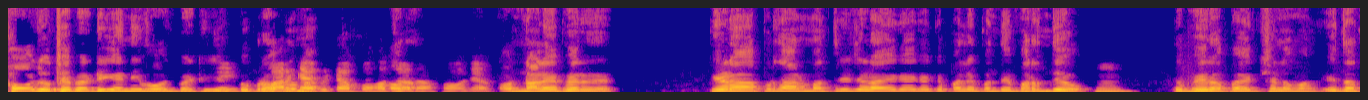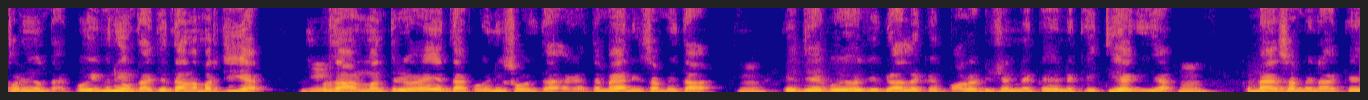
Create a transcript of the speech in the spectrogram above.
ਫੌਜ ਉੱਥੇ ਬੈਠੀ ਇੰਨੀ ਫੌਜ ਬੈਠੀ ਹੈ ਕੋਈ ਪਰ ਪ੍ਰੋਬਲਮ ਹੈ? ਕੈਪੀਟਾ ਬਹੁਤ ਜ਼ਿਆਦਾ ਫੌਜ ਹੈ। ਔਰ ਨਾਲੇ ਫਿਰ ਕਿਹੜਾ ਪ੍ਰਧਾਨ ਮੰਤਰੀ ਜਿਹੜਾ ਹੈਗਾ ਕਿ ਪਹਿਲੇ ਬੰਦੇ ਮਰਨ ਦਿਓ ਤੇ ਫਿਰ ਆਪਾਂ ਐਕਸ਼ਨ ਲਵਾਂਗੇ। ਇਦਾਂ ਥੋੜੀ ਹੁੰਦਾ ਕੋਈ ਵੀ ਨਹੀਂ ਹੁੰਦਾ ਜਿੱਦਾਂ ਦਾ ਮਰਜ਼ੀ ਹੈ। ਜੀ। ਪ੍ਰਧਾਨ ਮੰਤਰੀ ਹੋਏ ਇਦਾਂ ਕੋਈ ਨਹੀਂ ਸੋਚਦਾ ਹੈਗਾ ਤੇ ਮੈਂ ਨਹੀਂ ਸਮਝਦਾ ਕਿ ਜੇ ਕੋਈ ਇਹੋ ਜਿਹੀ ਗੱਲ ਕਿ ਪੋਲੀਟੀਸ਼ੀਅਨ ਨੇ ਕਿਸੇ ਨੇ ਕੀਤੀ ਹੈਗੀ ਆ ਤੇ ਮੈਂ ਸਮਝਣਾ ਕਿ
